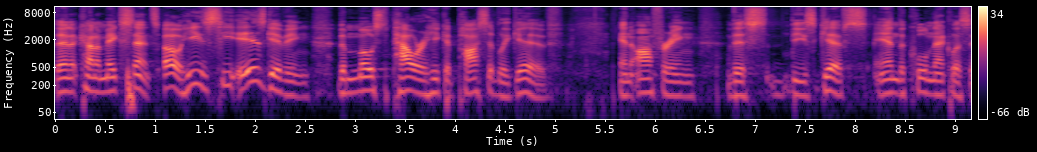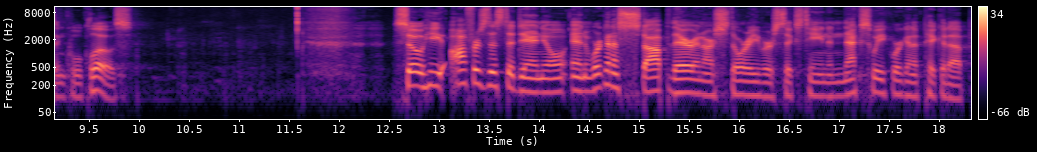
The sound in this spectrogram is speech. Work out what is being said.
then it kind of makes sense. Oh, he's, he is giving the most power he could possibly give and offering this, these gifts and the cool necklace and cool clothes. So he offers this to Daniel, and we're going to stop there in our story, verse 16. And next week, we're going to pick it up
